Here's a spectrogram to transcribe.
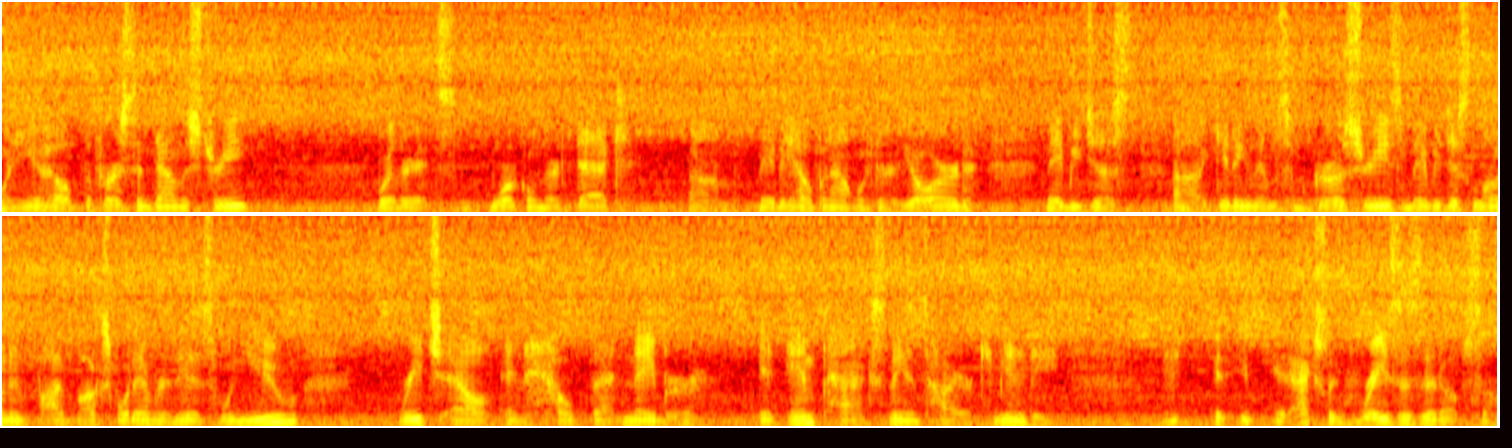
when you help the person down the street, whether it's work on their deck, um, maybe helping out with their yard, maybe just uh, getting them some groceries, maybe just loaning five bucks, whatever it is. When you reach out and help that neighbor, it impacts the entire community. It, it, it actually raises it up some.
